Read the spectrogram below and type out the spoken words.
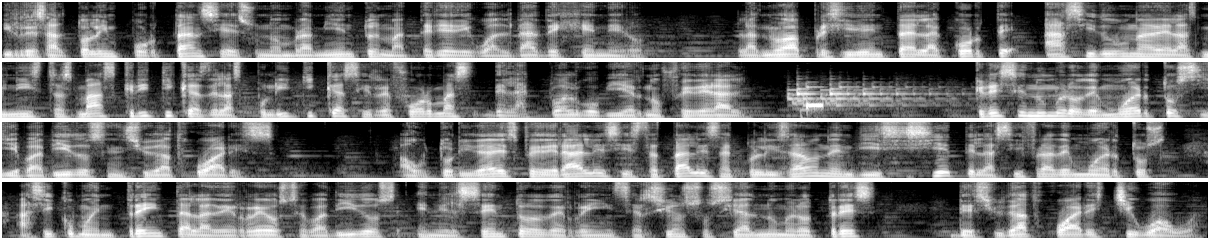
y resaltó la importancia de su nombramiento en materia de igualdad de género. La nueva presidenta de la Corte ha sido una de las ministras más críticas de las políticas y reformas del actual gobierno federal. Crece número de muertos y evadidos en Ciudad Juárez. Autoridades federales y estatales actualizaron en 17 la cifra de muertos, así como en 30 la de reos evadidos en el Centro de Reinserción Social número 3 de Ciudad Juárez, Chihuahua.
